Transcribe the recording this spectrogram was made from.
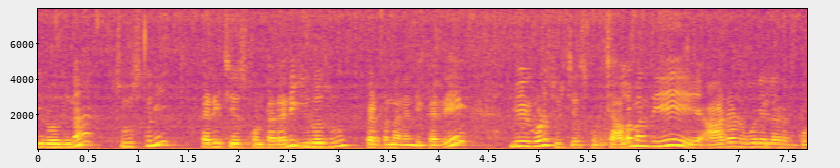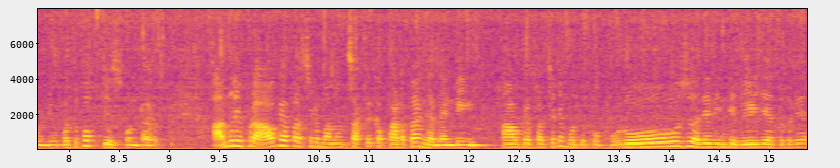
ఈ రోజున చూసుకుని కర్రీ చేసుకుంటారని ఈరోజు పెడుతున్నానండి కర్రీ. మీరు కూడా చూసి చేసుకోండి. చాలామంది ఆడవాళ్ళు ఊరు వెళ్ళారనుకోండి ముద్దపప్పు చేసుకుంటారు. అందరూ ఇప్పుడు ఆవకాయ పచ్చడి మనం చక్కగా పడతాం కదండి. ఆవకాయ పచ్చడి ముద్దపప్పు రోజు అదే తింటే వేడి చేస్తుందిగా.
